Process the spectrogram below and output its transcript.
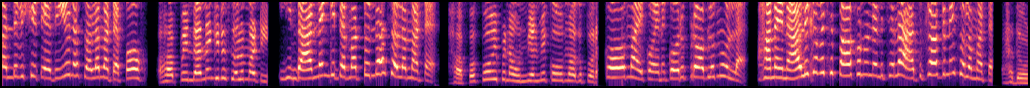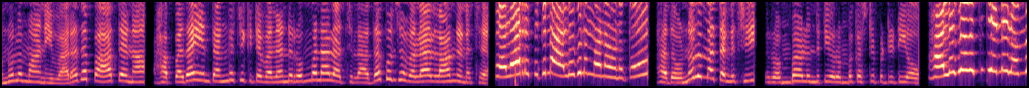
வந்த விஷயத்தை எதையும் நான் சொல்ல மாட்டேன். போ. அப்ப இந்த அண்ணன் கிட்ட சொல்ல மாட்டி. இந்த அண்ணன் கிட்ட மட்டும் தான் சொல்ல மாட்டேன். அப்ப போ இப்ப நான் உண்மையாலுமே கோவமாக போறேன். கோமாய்க்கோ எனக்கு ஒரு ப்ராப்ளமும் இல்ல. ஆனா என்ன அழுக வச்சு பார்க்கணும்னு நினைச்சல அதுக்காகனே சொல்ல மாட்டேன். அது ஒண்ணும் இல்லம்மா. நீ வரத பார்த்தேனா அப்பதான் என் தங்கச்சி கிட்ட விளையாண்டு ரொம்ப நாள் ஆச்சுல அதான் கொஞ்சம் விளையாடலாம்னு நினைச்சேன் விளையாடுறதுக்கு நான் அழுகணுமா நான் உனக்கு அது ஒண்ணும் இல்லம்மா தங்கச்சி. ரொம்ப அழுந்துட்டியோ ரொம்ப கஷ்டப்பட்டுட்டியோ? அழுக வச்சுட்டு என்ன ரொம்ப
